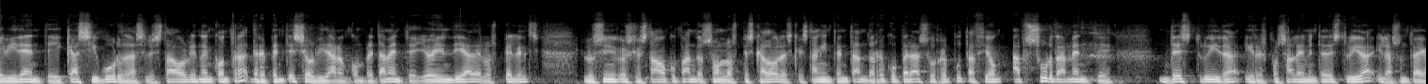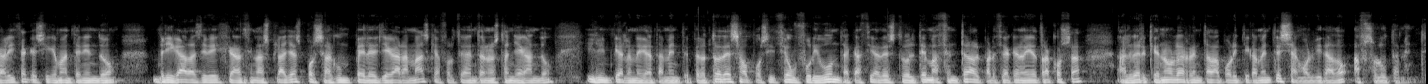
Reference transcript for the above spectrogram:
evidente y casi burda se les estaba volviendo en contra, de repente se olvidaron completamente. Y hoy en día de los pellets, los únicos que están ocupando son los pescadores que están intentando recuperar su reputación absurdamente destruida, irresponsablemente destruida, y la Asunta de Galicia que sigue manteniendo brigadas de vigilancia en las playas por si algún pérez llegara más, que afortunadamente no están llegando, y limpiarlo inmediatamente. Pero toda esa oposición furibunda que hacía de esto el tema central, parecía que no había otra cosa, al ver que no le rentaba políticamente, se han olvidado absolutamente.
